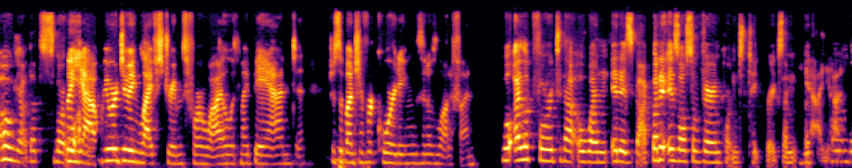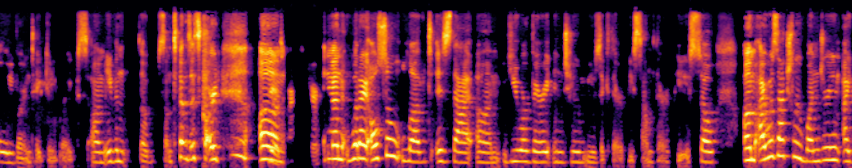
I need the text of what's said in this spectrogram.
Oh yeah, that's smart. But well, yeah, we were doing live streams for a while with my band and just a bunch of recordings and it was a lot of fun. Well, I look forward to that when it is back, but it is also very important to take breaks. I'm yeah, a yeah. believer in taking breaks, um, even though sometimes it's hard. Um, and what I also loved is that um, you are very into music therapy, sound therapy. So um, I was actually wondering, I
